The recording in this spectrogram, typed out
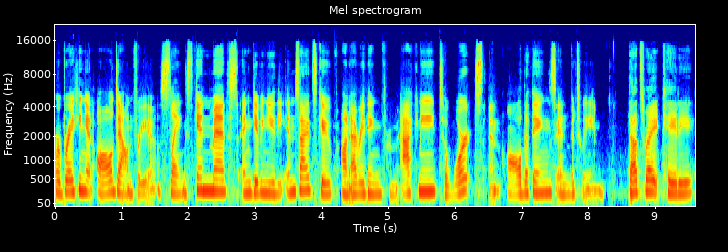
We're breaking it all down for you, slaying skin myths and giving you the inside scoop on everything from acne to warts and all the things in between. That's right, Katie.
